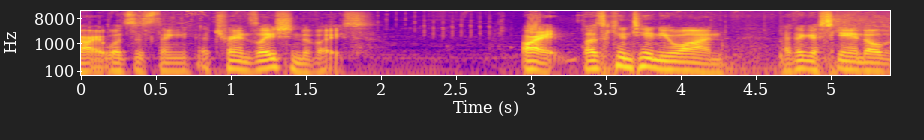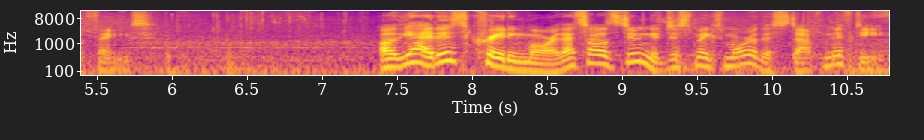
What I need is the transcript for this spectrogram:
Alright, what's this thing? A translation device. Alright, let's continue on. I think I scanned all the things. Oh, yeah, it is creating more. That's all it's doing. It just makes more of this stuff. Nifty.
